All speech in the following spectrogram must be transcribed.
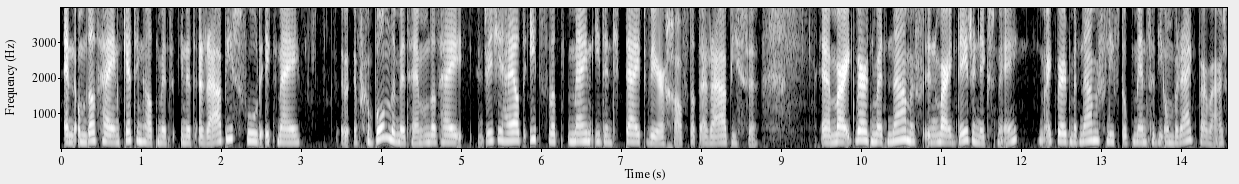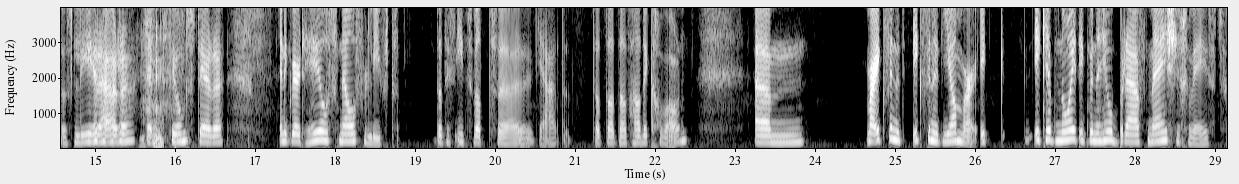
En omdat hij een ketting had met in het Arabisch, voelde ik mij eh, gebonden met hem. Omdat hij, weet je, hij had iets wat mijn identiteit weergaf, dat Arabische. Eh, maar ik werd met name, maar ik deed er niks mee. Maar ik werd met name verliefd op mensen die onbereikbaar waren, zoals leraren en filmsterren. En ik werd heel snel verliefd. Dat is iets wat, eh, ja, dat, dat, dat, had ik gewoon. Ehm, maar ik vind het, ik vind het jammer. Ik, ik heb nooit, ik ben een heel braaf meisje geweest.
